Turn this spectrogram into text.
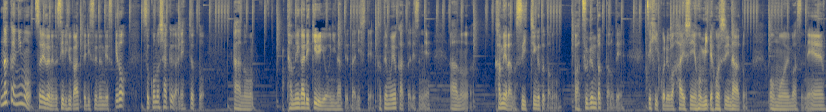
中にもそれぞれのセリフがあったりするんですけど、そこの尺がね、ちょっと、あの、ためができるようになってたりして、とても良かったですね。あの、カメラのスイッチングとかも抜群だったので、ぜひこれは配信を見てほしいなと思いますね。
